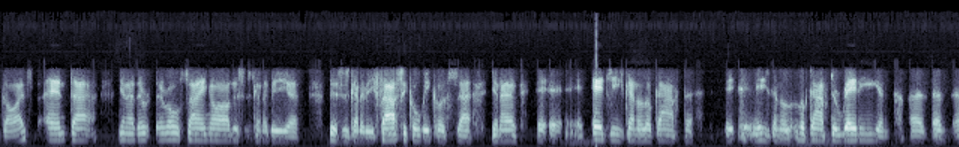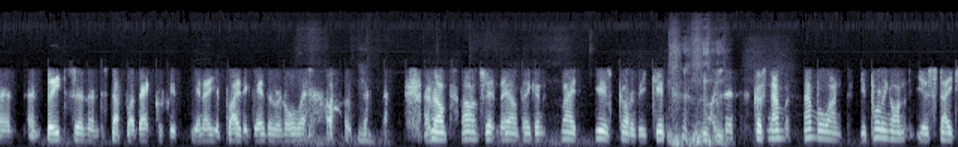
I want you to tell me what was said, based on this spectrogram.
guys, and uh, you know they're they're all saying, oh, this is going to be uh, this is going to be farcical because uh, you know Edgy's going to look after he's going to look after Reddy and and, and and Beetson and stuff like that because you know you play together and all that. mm. And I'm, I'm sitting there, I'm thinking, mate, you've got to be kidding. I said, because number number one, you're pulling on your states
